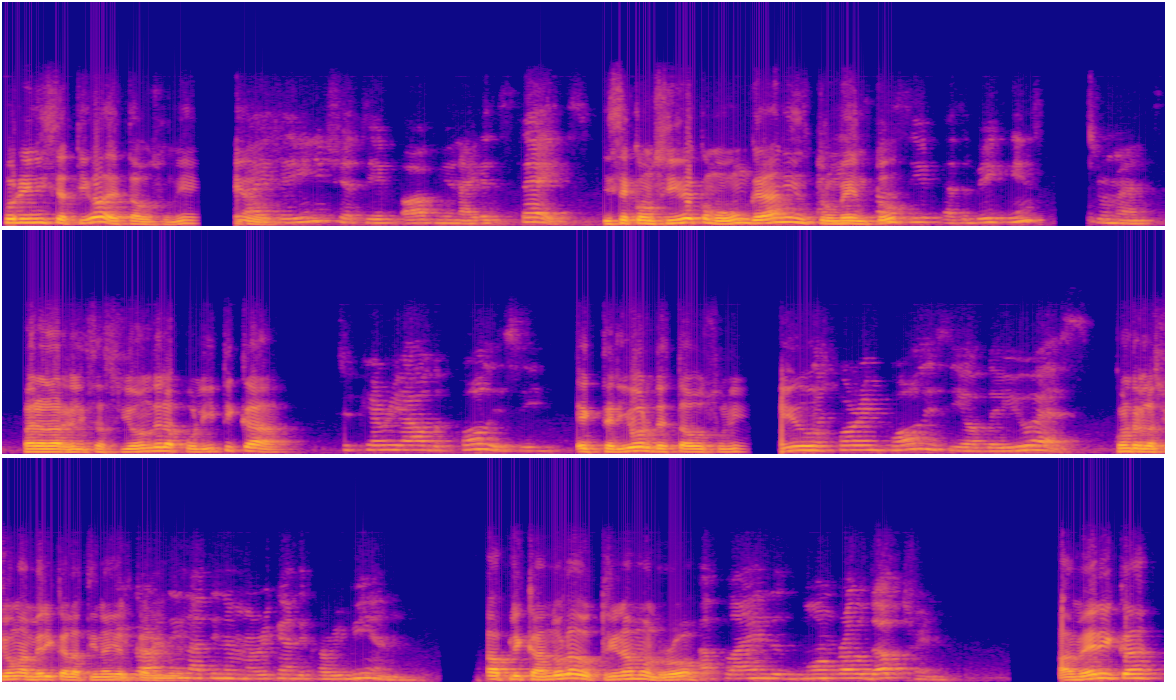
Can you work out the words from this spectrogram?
por iniciativa de Estados Unidos by the initiative of United States. y se concibe como un gran instrumento as a big instrument para la realización de la política to carry out the policy, exterior de Estados the Unidos foreign policy of the U.S. con relación a América Latina y el Caribe, Latin America and the Caribbean, aplicando la doctrina Monroe. applying the Monroe Doctrine, América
